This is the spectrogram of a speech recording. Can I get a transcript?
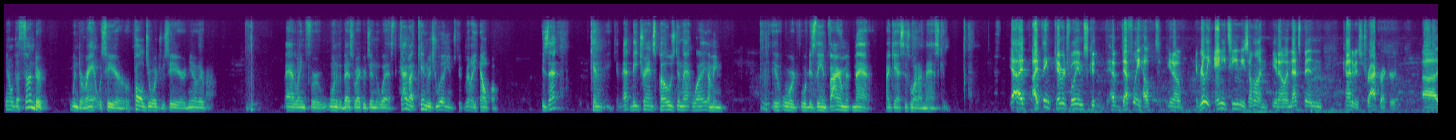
you know, the Thunder, when Durant was here or Paul George was here, and, you know, they're battling for one of the best records in the West. A guy like Kenrich Williams could really help them. Is that, can, can that be transposed in that way? I mean, or, or does the environment matter? I guess is what I'm asking. Yeah, I, I think Kenrich Williams could have definitely helped, you know, really any team he's on, you know, and that's been kind of his track record uh,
